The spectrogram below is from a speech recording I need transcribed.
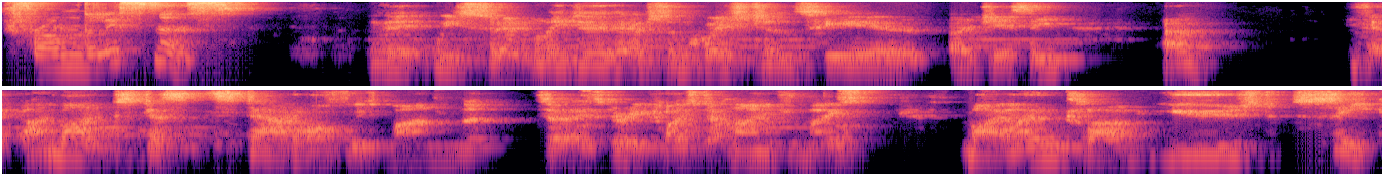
from the listeners we certainly do have some questions here, uh, Jessie. Um, I might just start off with one that uh, is very close to home for me. My own club used Seek,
